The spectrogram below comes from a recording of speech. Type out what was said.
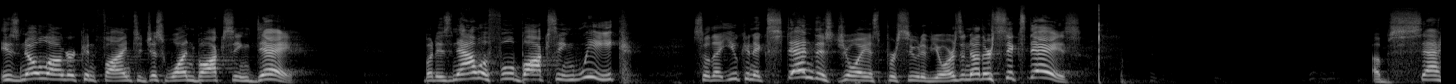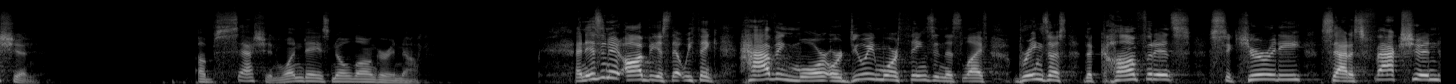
is no longer confined to just one boxing day, but is now a full boxing week so that you can extend this joyous pursuit of yours another six days. Obsession. Obsession. One day is no longer enough. And isn't it obvious that we think having more or doing more things in this life brings us the confidence, security, satisfaction,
